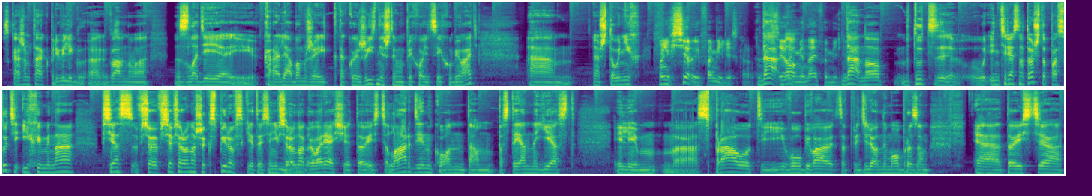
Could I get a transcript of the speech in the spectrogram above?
скажем так, привели э, главного злодея и короля бомжей к такой жизни, что ему приходится их убивать, эм, что у них... У них серые фамилии, скажем так. Да, серые но, имена и фамилии. Да, но тут э, интересно то, что, по сути, их имена все все, все, все равно шекспировские, то есть они все да, равно да, говорящие. То есть Лардинг, он там постоянно ест, или Спраут, и его убивают определенным образом. Э, то есть э,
